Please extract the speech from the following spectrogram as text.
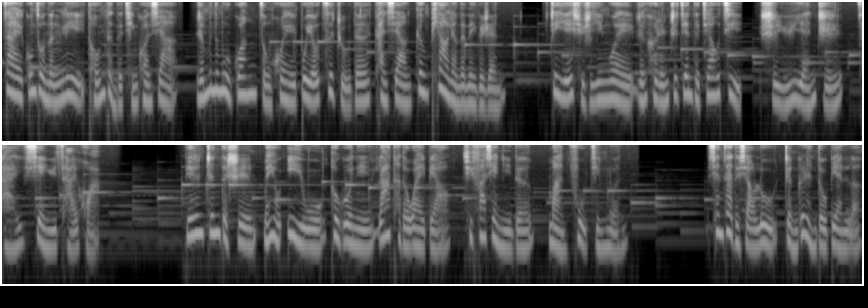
在工作能力同等的情况下，人们的目光总会不由自主地看向更漂亮的那个人，这也许是因为人和人之间的交际始于颜值，才限于才华。别人真的是没有义务透过你邋遢的外表去发现你的满腹经纶。现在的小鹿整个人都变了，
